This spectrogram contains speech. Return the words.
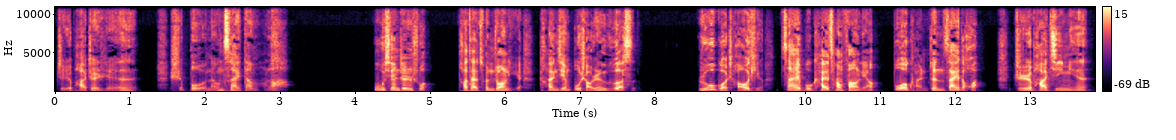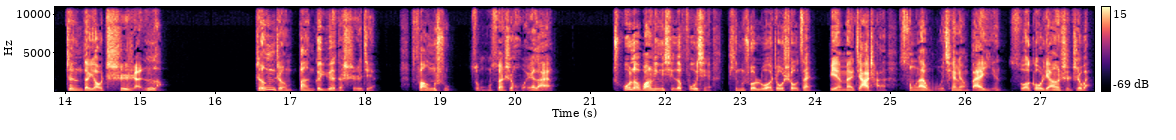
只怕这人是不能再等了。”吴先珍说：“他在村庄里看见不少人饿死，如果朝廷再不开仓放粮、拨款赈灾的话，只怕饥民……”真的要吃人了。整整半个月的时间，房叔总算是回来了。除了王灵溪的父亲听说洛州受灾，变卖家产送来五千两白银所购粮食之外，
